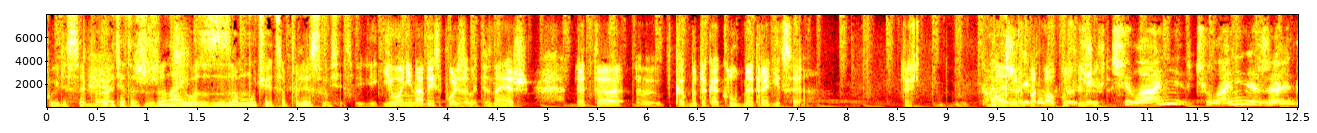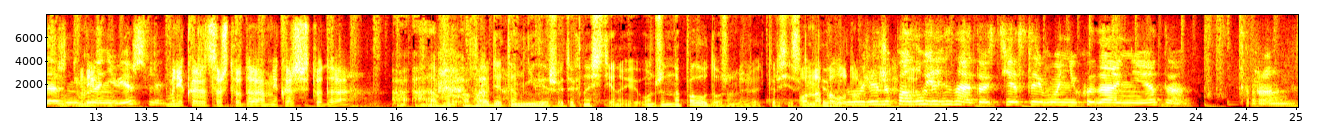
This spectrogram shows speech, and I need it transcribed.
пыль собирать. Это же жена его замучается пылесосить. Его не надо использовать, ты знаешь. Это э, как бы такая клубная традиция. То есть положи в подвал, пусть лежит. В чулане, в чулане держали, даже никуда мне, не вешали? Мне кажется, что да, мне кажется, что да. А, а, а вроде там не вешают их на стену. Он же на полу должен лежать, персидский. Он на полу ну, должен или лежать, на полу, да. я не знаю. То есть, если его никуда не это... Странно.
